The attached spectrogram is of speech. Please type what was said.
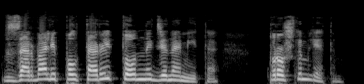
взорвали полторы тонны динамита прошлым летом,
